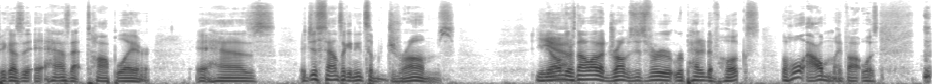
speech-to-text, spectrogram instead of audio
because it, it has that top layer. It has. It just sounds like it needs some drums. You Yeah. know, there's not a lot of drums. Just very repetitive hooks. The whole album, I thought, was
